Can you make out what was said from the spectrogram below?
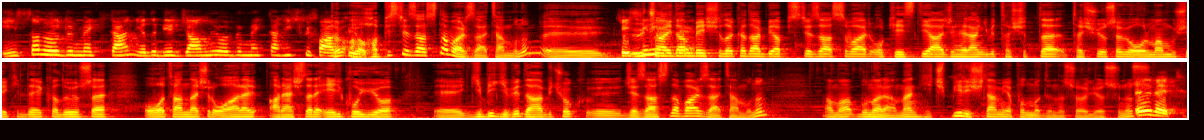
insan öldürmekten ya da bir canlıyı öldürmekten hiçbir farkı Tabii, yok. Hapis cezası da var zaten bunun. 3 ee, aydan 5 yıla kadar bir hapis cezası var. O kestiği ağacı herhangi bir taşıtta taşıyorsa ve orman bu şekilde yakalıyorsa o vatandaşlar o ara, araçlara el koyuyor e, gibi gibi daha birçok e, cezası da var zaten bunun. Ama buna rağmen hiçbir işlem yapılmadığını söylüyorsunuz. Evet,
